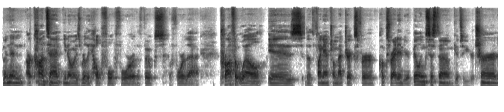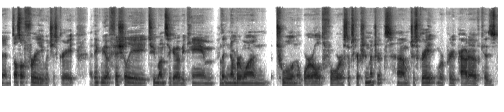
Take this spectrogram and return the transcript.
And then our content, you know, is really helpful for the folks before that. Profitwell is the financial metrics for hooks right into your billing system, gives you your churn, and it's also free, which is great. I think we officially two months ago became the number one tool in the world for subscription metrics, um, which is great. We're pretty proud of because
